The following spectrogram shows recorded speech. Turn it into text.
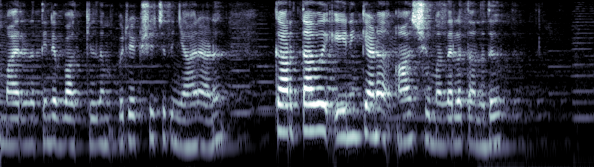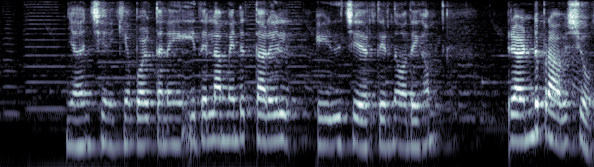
മരണത്തിന്റെ വക്കിൽ നിന്നും രക്ഷിച്ചത് ഞാനാണ്. കർത്താവ് എനിക്കാണ് ആ ചുമതല തന്നത്. ഞാൻ ജനിക്കുമ്പോൾ തന്നെ ഇതെല്ലാം എന്റെ തലയിൽ എഴുതി ചേർത്തിരുന്നു അദ്ദേഹം. രണ്ട് പ്രാവശ്യമോ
